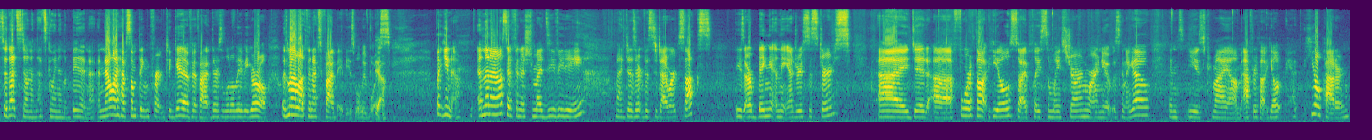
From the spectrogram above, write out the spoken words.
So that's done and that's going in the bin. And now I have something for to give if I there's a little baby girl. With my luck, the next five babies will be boys. Yeah. But you know. And then I also finished my DVD, my Desert Vista Dye Works socks. These are Bing and the Andrews sisters. I did uh, forethought heels, so I placed some waste yarn where I knew it was going to go and used my um, afterthought heel, heel pattern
